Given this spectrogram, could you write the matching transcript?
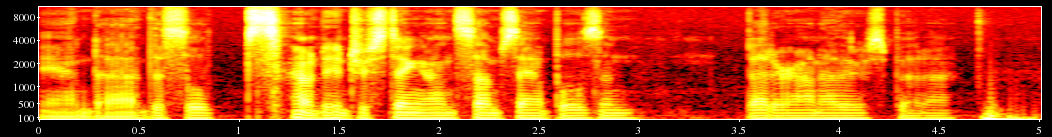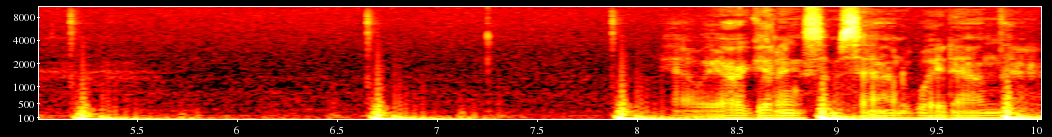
And uh, this will sound interesting on some samples and better on others, but uh, we are getting some sound way down there.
